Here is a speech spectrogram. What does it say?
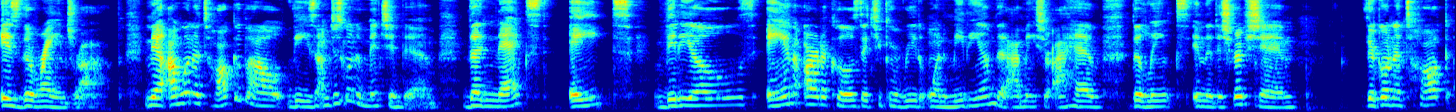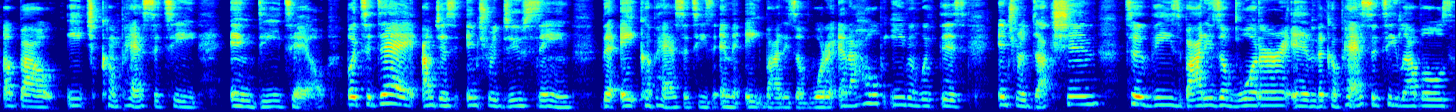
is the raindrop. Now, I'm going to talk about these. I'm just going to mention them. The next eight videos and articles that you can read on Medium that I make sure I have the links in the description they're going to talk about each capacity in detail. But today, I'm just introducing the eight capacities and the eight bodies of water. And I hope even with this introduction to these bodies of water and the capacity levels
